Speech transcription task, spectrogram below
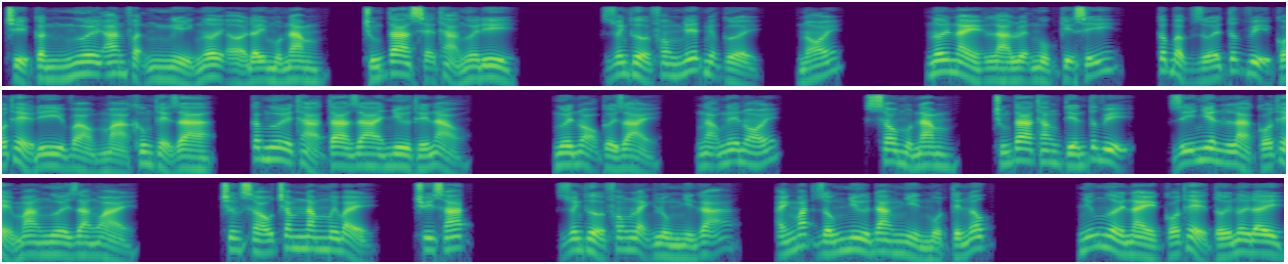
chỉ cần ngươi an phận nghỉ ngơi ở đây một năm, chúng ta sẽ thả ngươi đi. Doanh Thừa Phong nết miệng cười, nói, nơi này là luyện ngục kỵ sĩ, cấp bậc dưới tước vị có thể đi vào mà không thể ra, các ngươi thả ta ra như thế nào? Người nọ cười dài, ngạo nghễ nói, sau một năm, chúng ta thăng tiến tước vị, dĩ nhiên là có thể mang ngươi ra ngoài. Chương 657, truy sát. Doanh Thừa Phong lạnh lùng nhìn gã, ánh mắt giống như đang nhìn một tên ốc. Những người này có thể tới nơi đây,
